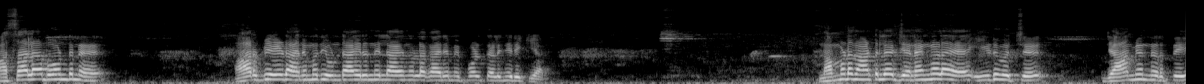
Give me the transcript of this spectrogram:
മസാല ബോണ്ടിന് ആർ ബി ഐയുടെ അനുമതി ഉണ്ടായിരുന്നില്ല എന്നുള്ള കാര്യം ഇപ്പോൾ തെളിഞ്ഞിരിക്കുകയാണ് നമ്മുടെ നാട്ടിലെ ജനങ്ങളെ ഈടുവെച്ച് ജാമ്യം നിർത്തി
